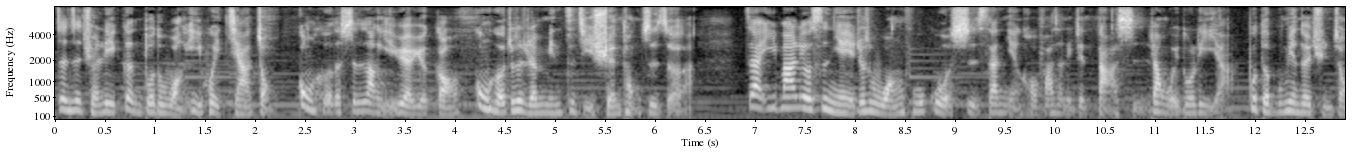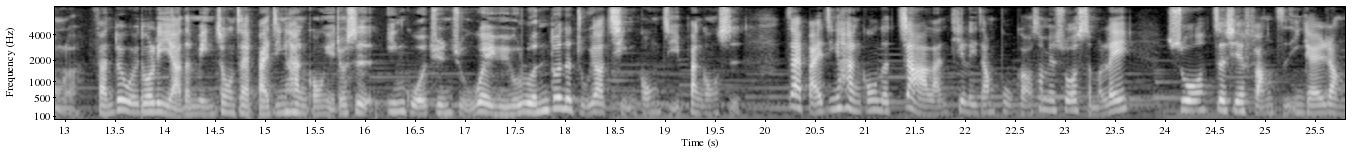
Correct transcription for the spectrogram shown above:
政治权力更多的往议会加重，共和的声浪也越来越高。共和就是人民自己选统治者啦。在一八六四年，也就是亡夫过世三年后，发生了一件大事，让维多利亚不得不面对群众了。反对维多利亚的民众在白金汉宫，也就是英国君主位于伦敦的主要寝宫及办公室，在白金汉宫的栅栏贴了一张布告，上面说什么嘞？说这些房子应该让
